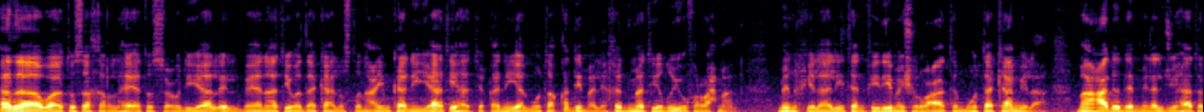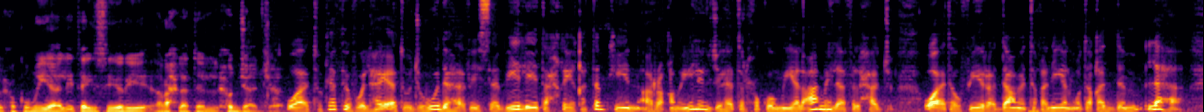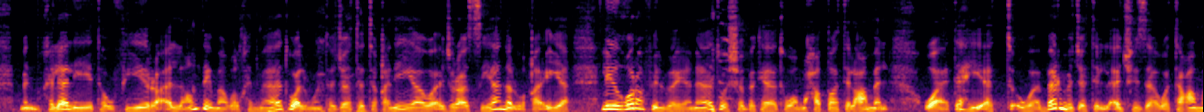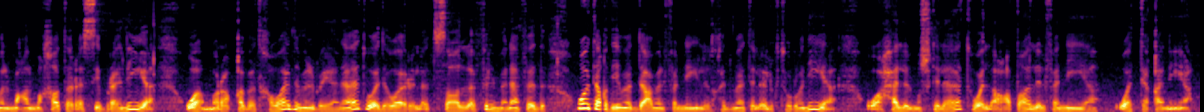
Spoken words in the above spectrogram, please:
هذا وتسخر الهيئة السعودية للبيانات والذكاء الاصطناعي إمكانياتها التقنية المتقدمة لخدمة ضيوف الرحمن. من خلال تنفيذ مشروعات متكاملة مع عدد من الجهات الحكومية لتيسير رحلة الحجاج. وتكثف الهيئة جهودها في سبيل تحقيق التمكين الرقمي للجهات الحكومية العاملة في الحج وتوفير الدعم التقني المتقدم لها. من خلال توفير الأنظمة والخدمات والمنتجات التقنية وإجراء الصيانة الوقائية لغرف البيانات والشبكات ومحطات العمل وتهيئة وبرمجة الأجهزة والتعامل مع المخاطر السيبرانية ومراقبة خوادم البيانات ودوائر الاتصال في المنافذ وتقديم الدعم الفني للخدمات الإلكترونية وحل المشكلات والأعطال الفنية والتقنية.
